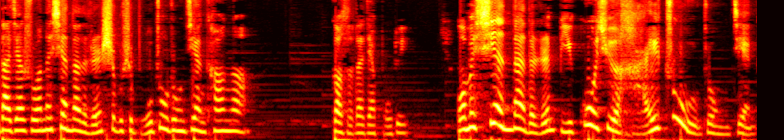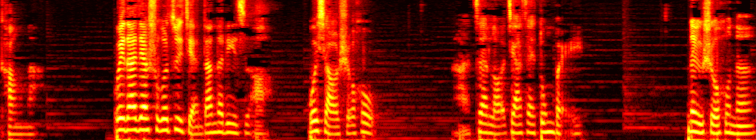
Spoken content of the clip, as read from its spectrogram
大家说，那现在的人是不是不注重健康啊？告诉大家不对。我们现代的人比过去还注重健康呢。为大家说个最简单的例子啊，我小时候啊，在老家在东北，那个时候呢，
